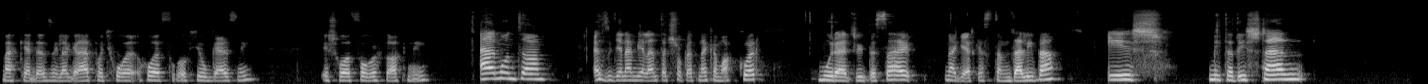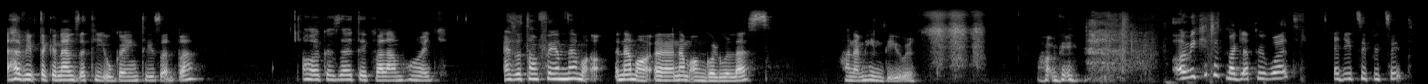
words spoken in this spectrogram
megkérdezni legalább, hogy hol, hol fogok jogázni, és hol fogok lakni. Elmondta, ez ugye nem jelentett sokat nekem akkor, Muradzsi Desai, megérkeztem Delibe, és mit ad Isten, elvittek a Nemzeti Joga Intézetbe, ahol közölték velem, hogy ez a tanfolyam nem, nem, nem angolul lesz, hanem hindiül. Ami, ami kicsit meglepő volt, egy icipicit,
